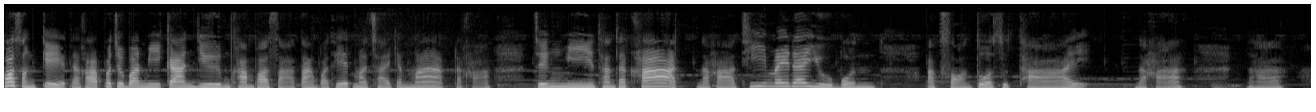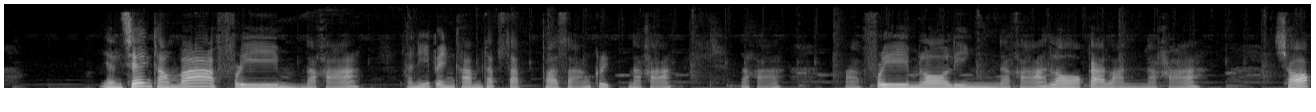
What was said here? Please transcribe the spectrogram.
ข้อสังเกตนะคะ ปัจจุบันมีการยืมคำภาษาต่างประเทศมาใช้กันมากนะคะ จึงมีทันตคาตนะคะที่ไม่ได้อยู่บนอักษรตัวสุดท้ายนะคะนะคะอย่างเช่นคำว่าฟิล์มนะคะ อันนี้เป็นคำทับศัพท์ภาษาอังกฤษนะคะนะคะฟิล์มลอลิงนะคะลอการันนะคะช็อก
